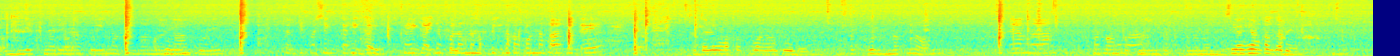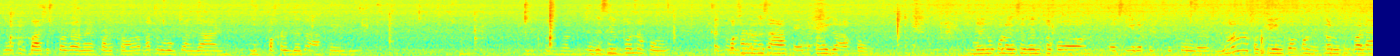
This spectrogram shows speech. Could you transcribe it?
Idlip na rin ako eh. Nakumanga na ako eh. Sabi kasi kahiga, kahiga niya palang nakapigla ako nakakit eh. Madaling matutuwa ng tulog. Pagkulog na ko. Kaya nga, papantok na yung ko naman yun. Siya yung kagabi. Nung pagpasok pa namin ng kwarto, nakatulog siya agad. Nagpakarga sa akin. Nagasilpon ako. Nagpakarga sa akin, nakahiga ako. Inano ko lang sa ganito ko. Tapos ginapit-pit ko lang. Na, pagtingin ko, pagkaroon ko pala.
